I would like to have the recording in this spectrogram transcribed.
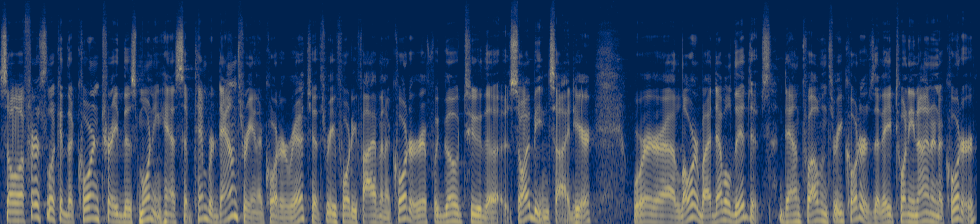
So a first look at the corn trade this morning has September down three and a quarter, Rich, at 345 and a quarter. If we go to the soybean side here, we're uh, lower by double digits, down 12 and three quarters at 829 and a quarter.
